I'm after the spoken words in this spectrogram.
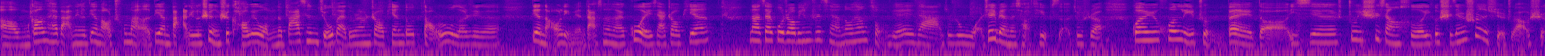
呃，我们刚才把那个电脑充满了电，把这个摄影师拷给我们的八千九百多张照片都导入了这个电脑里面，打算来过一下照片。那在过照片之前呢，我想总结一下，就是我这边的小 tips，就是关于婚礼准备的一些注意事项和一个时间顺序，主要是。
